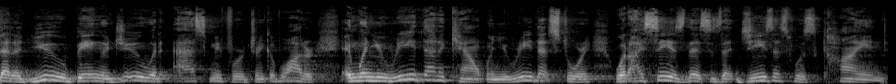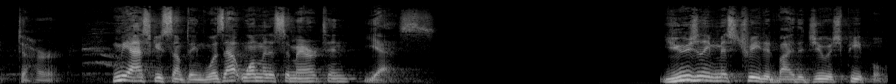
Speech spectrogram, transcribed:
that a you, being a Jew, would ask me for a drink of water." And when you read that account, when you read that story, what I see is this: is that Jesus was kind to her. Let me ask you something. Was that woman a Samaritan? Yes usually mistreated by the Jewish people.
